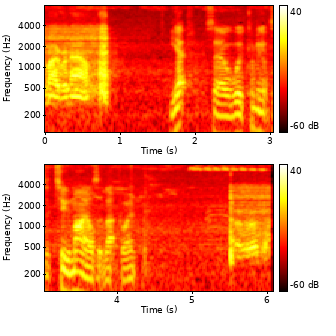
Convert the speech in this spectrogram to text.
You might run out. Yep, so we're coming up to 2 miles at that point. Roger.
